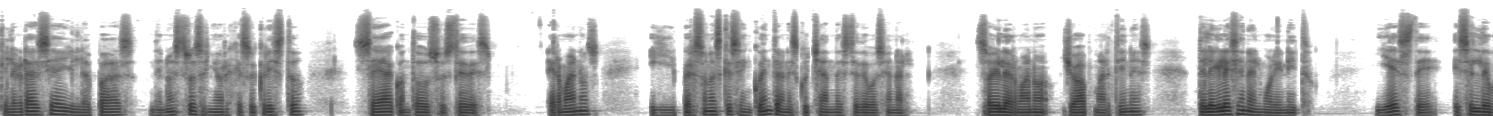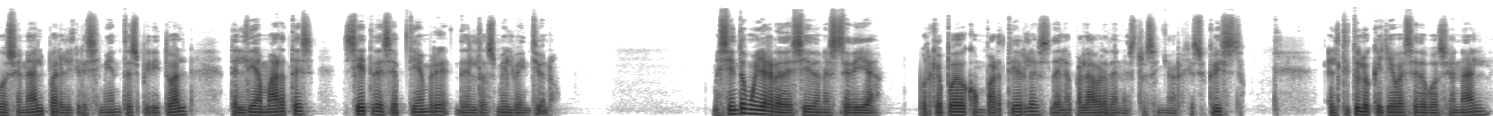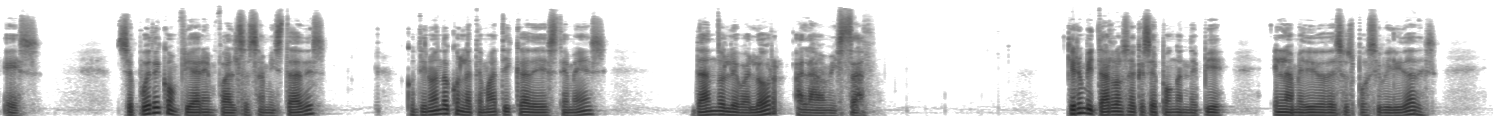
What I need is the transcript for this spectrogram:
Que la gracia y la paz de nuestro Señor Jesucristo sea con todos ustedes, hermanos y personas que se encuentran escuchando este devocional. Soy el hermano Joab Martínez de la Iglesia en el Molinito y este es el devocional para el crecimiento espiritual del día martes 7 de septiembre del 2021. Me siento muy agradecido en este día porque puedo compartirles de la palabra de nuestro Señor Jesucristo. El título que lleva ese devocional es ¿Se puede confiar en falsas amistades? Continuando con la temática de este mes, dándole valor a la amistad. Quiero invitarlos a que se pongan de pie en la medida de sus posibilidades,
